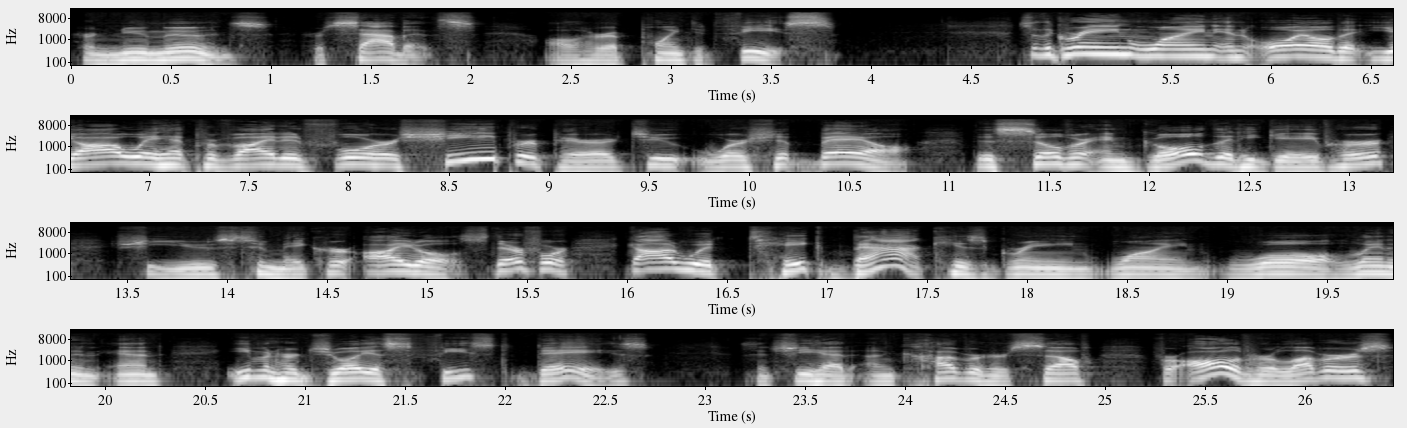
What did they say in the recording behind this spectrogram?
her new moons, her Sabbaths, all her appointed feasts. So the grain, wine, and oil that Yahweh had provided for her, she prepared to worship Baal. The silver and gold that he gave her, she used to make her idols. Therefore, God would take back his grain, wine, wool, linen, and even her joyous feast days. Since she had uncovered herself for all of her lovers,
